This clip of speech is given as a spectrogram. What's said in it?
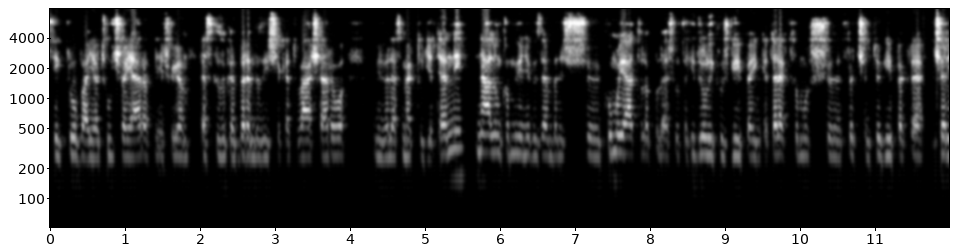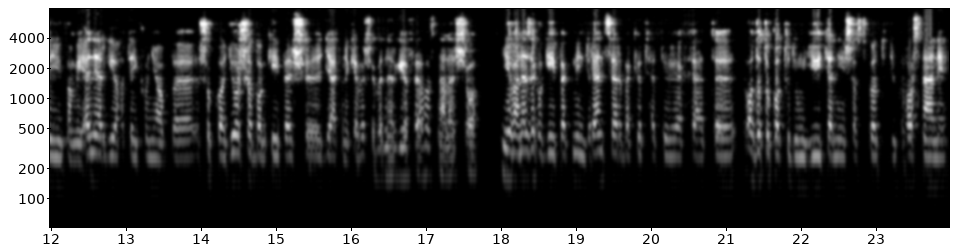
cég próbálja a csúcsra járatni, és olyan eszközöket, berendezéseket vásárol, mivel ezt meg tudja tenni. Nálunk a műanyagüzemben is komoly átalakulás volt, a hidraulikus gépeinket elektromos fröccsöntőgépekre cseréljük, ami energiahatékonyabb, sokkal gyorsabban képes gyártani kevesebb energiafelhasználással. Nyilván ezek a gépek mind rendszerbe köthetőek, tehát adatokat tudunk gyűjteni, és azt fel tudjuk használni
